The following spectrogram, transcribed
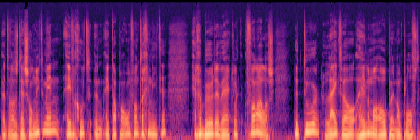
het was desalniettemin even goed een etappe om van te genieten. Er gebeurde werkelijk van alles. De Tour lijkt wel helemaal open en ontploft.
